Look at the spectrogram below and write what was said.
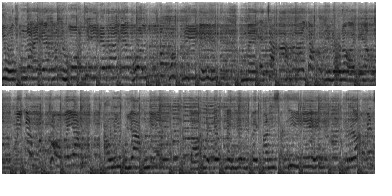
อยู่ข้างในคันหัวที่ไรคนละคนดีแม่จ้าอยากให้หนูหน่ยไม่งั้นต้อคอยเอาอยู่อย่างนี้ตอนเด็กๆไม่เห็นไปคันสักทีเรักเป็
